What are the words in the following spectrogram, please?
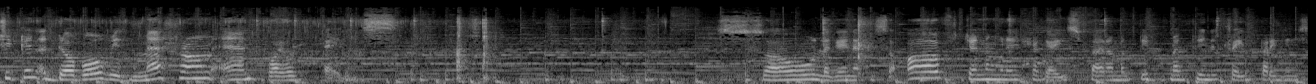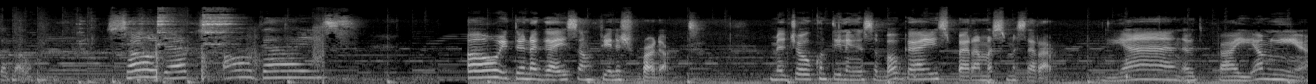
chicken adobo with mushroom and boiled eggs. So, lagay natin sa off. Diyan lang muna siya guys para mag-penetrate mag pa rin yung sabaw. So, that's all guys. So, ito na guys ang finished product. Medyo konti lang yung sabaw guys para mas masarap. Yan. O, diba? Yummy.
